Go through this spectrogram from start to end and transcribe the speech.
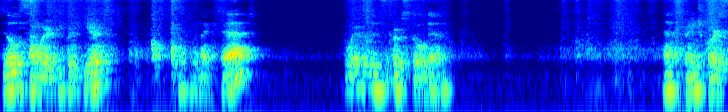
still somewhere deeper here. Something like that. Where does the first go then? That's strange, of course.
